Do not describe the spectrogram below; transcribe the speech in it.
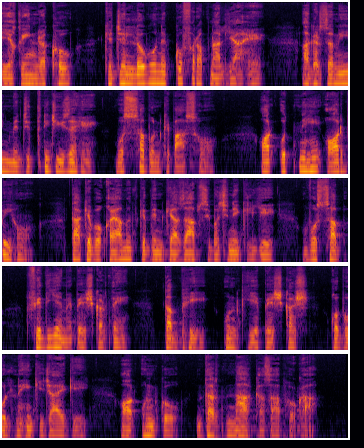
یقین رکھو کہ جن لوگوں نے کفر اپنا لیا ہے، اگر زمین میں جتنی چیزیں ہیں، وہ سب ان کے پاس ہوں اور اتنی ہی اور بھی ہوں، تاکہ وہ قیامت کے دن کے عذاب سے بچنے کے لیے وہ سب فدیے میں پیش کر دیں، تب بھی ان کی یہ پیشکش قبول نہیں کی جائے گی اور ان کو دردناک عذاب ہوگا۔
